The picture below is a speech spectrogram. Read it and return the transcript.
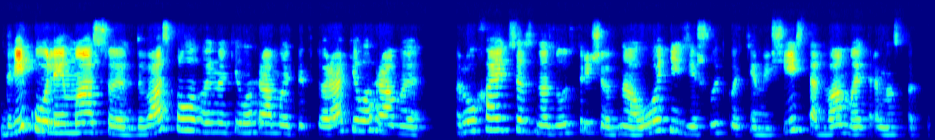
Дві кулі масою 2,5 кг і 1,5 кг рухаються назустріч одна одній зі швидкостями 6 та 2 метри на секунду.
